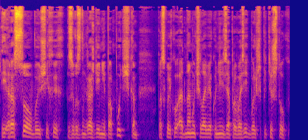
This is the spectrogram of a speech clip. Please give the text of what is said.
и рассовывающих их за вознаграждение попутчикам, поскольку одному человеку нельзя провозить больше пяти штук.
